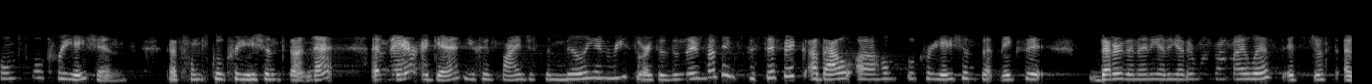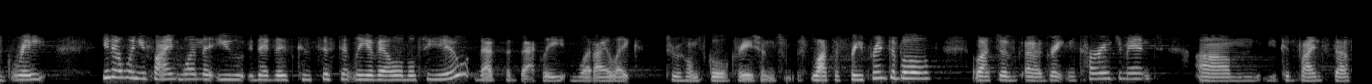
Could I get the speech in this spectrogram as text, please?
Homeschool Creations. That's homeschoolcreations.net. And there, again, you can find just a million resources. And there's nothing specific about uh, Homeschool Creations that makes it better than any of the other ones on my list. It's just a great, you know, when you find one that you that is consistently available to you, that's exactly what I like through Homeschool Creations. Lots of free printables, lots of uh, great encouragement. Um, you can find stuff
